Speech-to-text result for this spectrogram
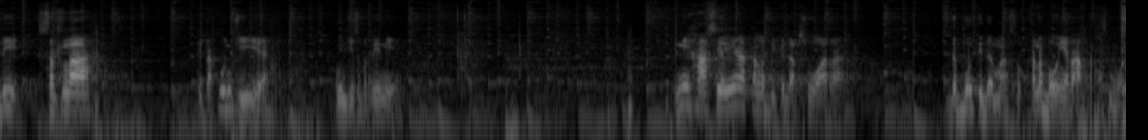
jadi setelah kita kunci ya kunci seperti ini ya. Ini hasilnya akan lebih kedap suara. Debu tidak masuk karena baunya rapat semua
